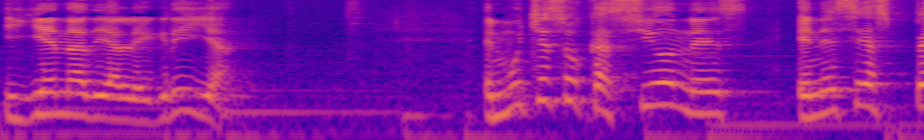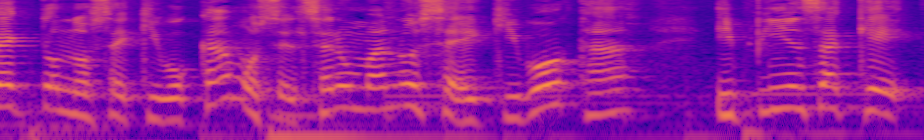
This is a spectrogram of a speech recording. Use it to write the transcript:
y llena de alegría? En muchas ocasiones, en ese aspecto nos equivocamos. El ser humano se equivoca y piensa que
